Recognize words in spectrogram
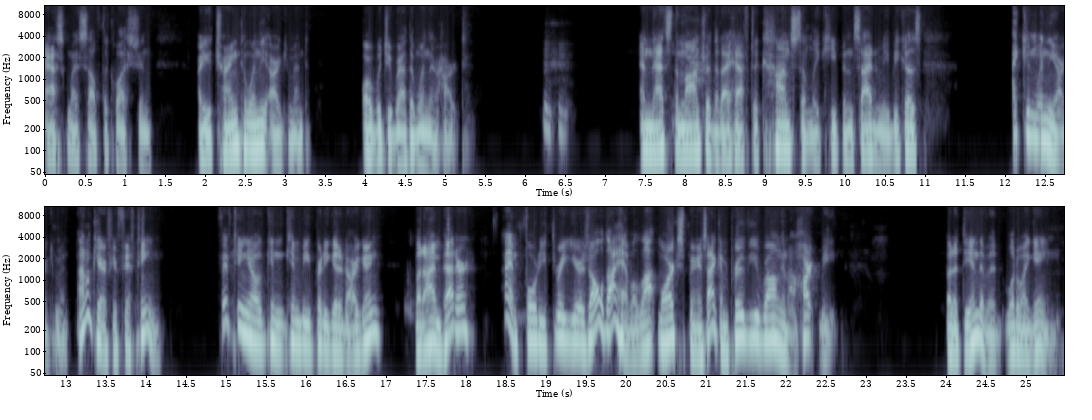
ask myself the question: Are you trying to win the argument, or would you rather win their heart? Mm-hmm. And that's the yeah. mantra that I have to constantly keep inside of me because I can win the argument. I don't care if you're 15. 15 year old can can be pretty good at arguing, but I'm better. I am 43 years old. I have a lot more experience. I can prove you wrong in a heartbeat. But at the end of it, what do I gain?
